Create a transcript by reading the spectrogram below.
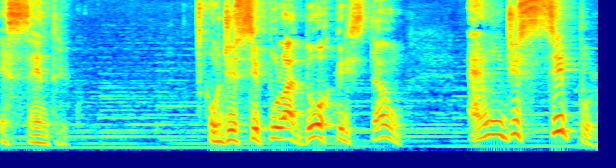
excêntrico. O discipulador cristão é um discípulo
